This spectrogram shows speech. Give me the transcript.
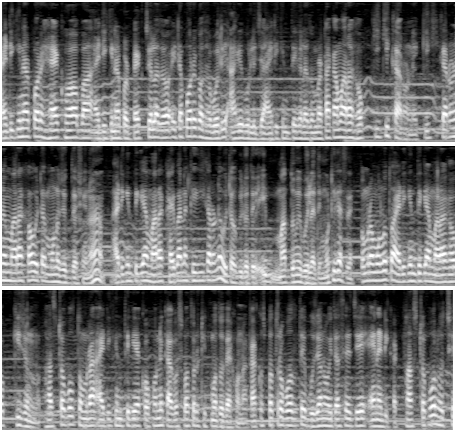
আইডি কেনার পর হ্যাক হওয়া বা আইডি কেনার পর ব্যাগ চলে যাওয়া, এটা পরে কথা বলি। আগে বলি যে আইডি কিনতে গেলে তোমরা টাকা মারা খাও। কি কি কারণে? কি কি কারণে মারা খাও? এটা মনোযোগ দিয়ে শোনো হ্যাঁ? আইডি কিনতে গিয়ে মারা খাইবা না কি কি কারণে? ওইটাও ভিডিওতে এই মাধ্যমে বলে দিব ঠিক আছে? তোমরা মূলত আইডি কিনতে গিয়ে মারা খাও কি জন্য? ফার্স্ট অফ অল তোমরা আইডি কিনতে গিয়ে কখনোই কাগজপত্র ঠিক মতো দেখো না। কাগজপত্র বলতে বোঝানো হইতাছে যে NID card. First of all হচ্ছে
